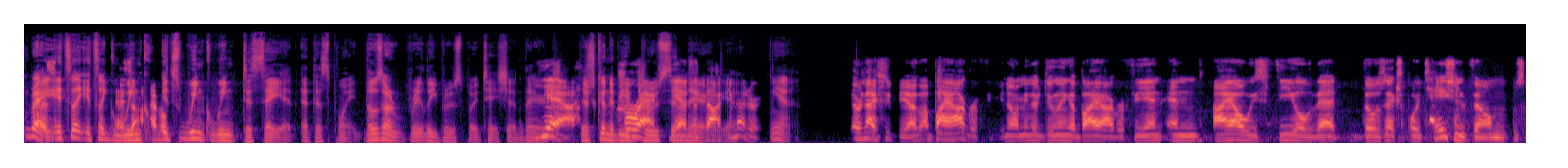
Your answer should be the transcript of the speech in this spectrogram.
Right, as- it's like it's like wink. I've- It's wink, wink to say it at this point. Those aren't really Bruce exploitation. Yeah, there's going to be correct. a Bruce in there. Yeah, it's a there. Yeah. documentary. Yeah, or not, excuse me, a, a biography. You know, I mean, they're doing a biography, and and I always feel that those exploitation films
